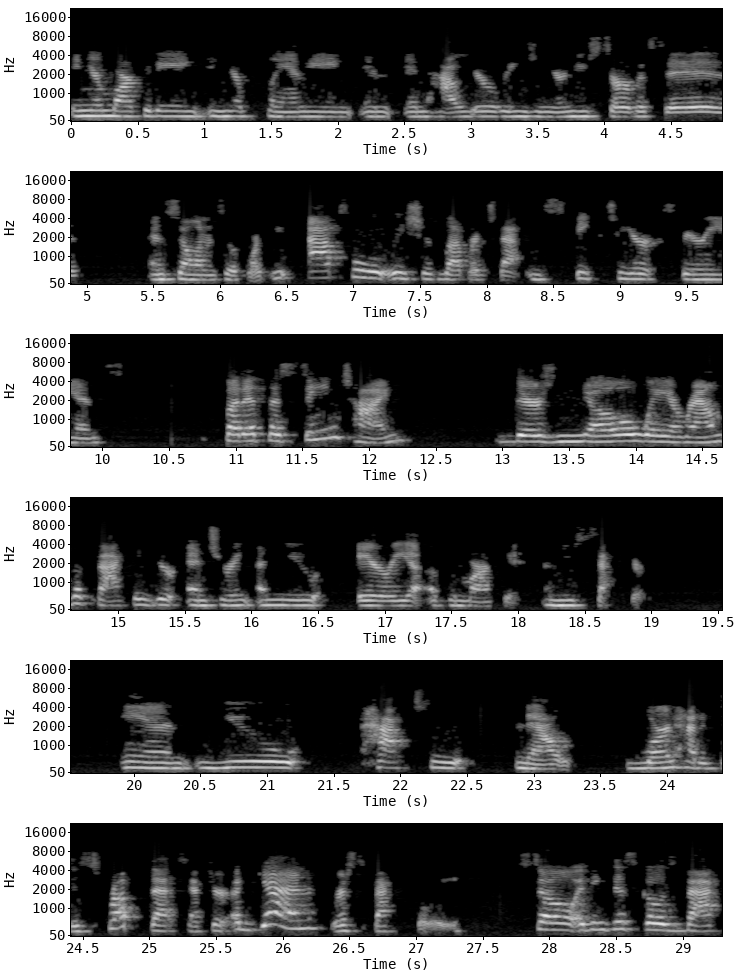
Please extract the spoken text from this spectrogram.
in your marketing, in your planning, in, in how you're arranging your new services, and so on and so forth. You absolutely should leverage that and speak to your experience but at the same time, there's no way around the fact that you're entering a new area of the market, a new sector. And you have to now learn how to disrupt that sector again respectfully. So I think this goes back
